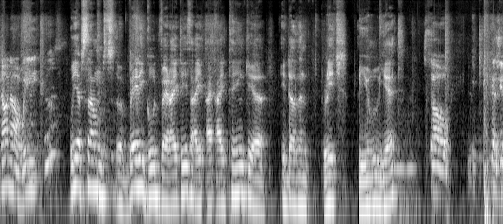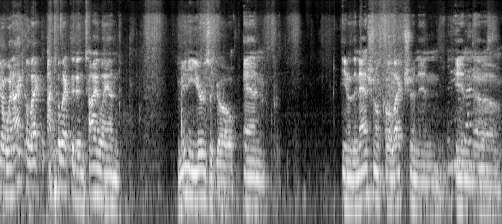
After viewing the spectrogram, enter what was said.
no, no, we, We have some uh, very good varieties. I, I, I think uh, it doesn't reach you yet. so, because you know, when I collect, I collected in Thailand many years ago, and you know, the national collection in in uh,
